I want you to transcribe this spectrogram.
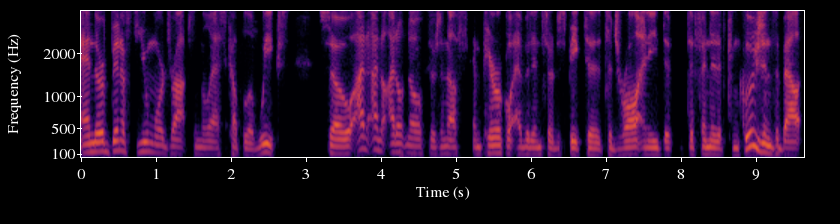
and there have been a few more drops in the last couple of weeks. So I, I, I don't know if there's enough empirical evidence, so to speak, to to draw any de- definitive conclusions about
